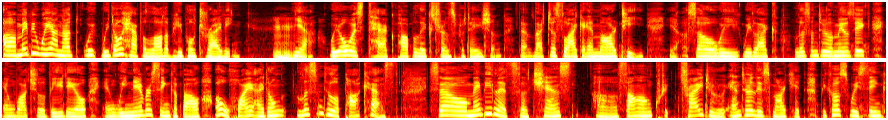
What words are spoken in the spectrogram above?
uh, maybe we are not, we, we don't have a lot of people driving. Mm-hmm. Yeah, we always take public transportation, that like just like MRT. Yeah, so we we like listen to the music and watch the video, and we never think about oh why I don't listen to a podcast. So maybe that's a chance uh, someone try to enter this market because we think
